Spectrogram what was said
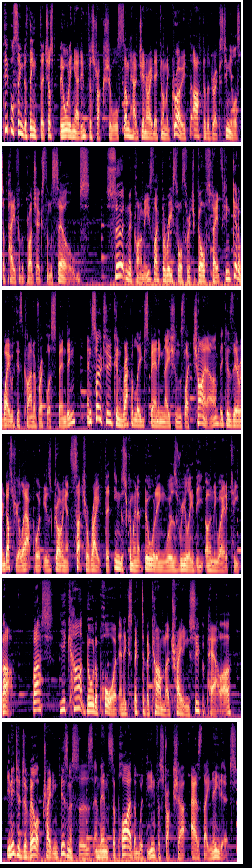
people seem to think that just building out infrastructure will somehow generate economic growth after the direct stimulus to pay for the projects themselves. Certain economies, like the resource rich Gulf states, can get away with this kind of reckless spending, and so too can rapidly expanding nations like China because their industrial output is growing at such a rate that indiscriminate building was really the only way to keep up. But you can't build a port and expect to become a trading superpower. You need to develop trading businesses and then supply them with the infrastructure as they need it.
